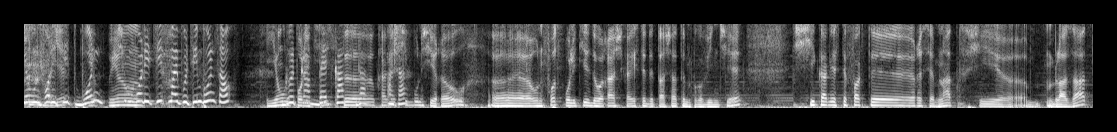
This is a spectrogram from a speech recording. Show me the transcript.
E un polițist E- bun e- e și un un- polițist mai puțin bun sau? E un Good cop, polițist bad cop, uh, da, care așa. e și bun și rău, uh, un fost polițist de oraș care este detașat în provincie și care este foarte resemnat și uh, blazat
